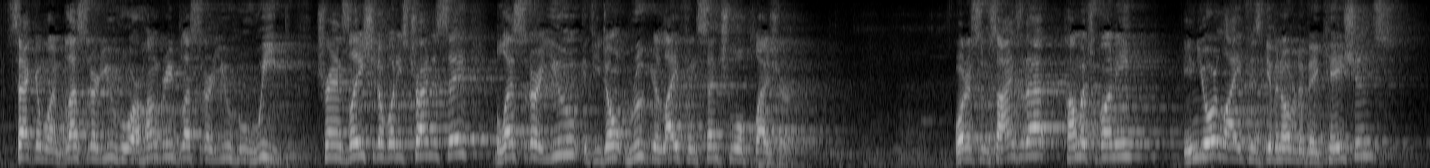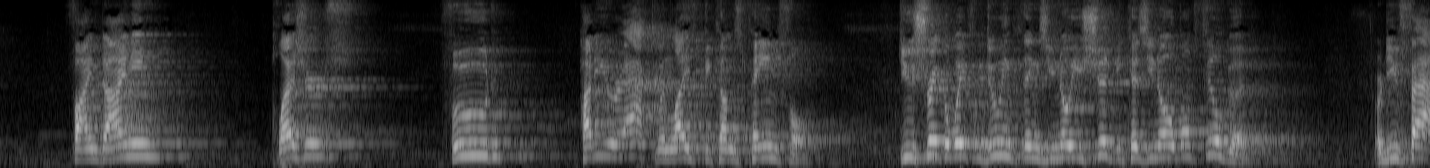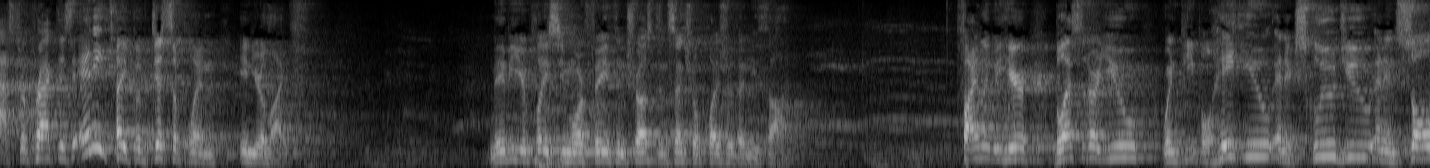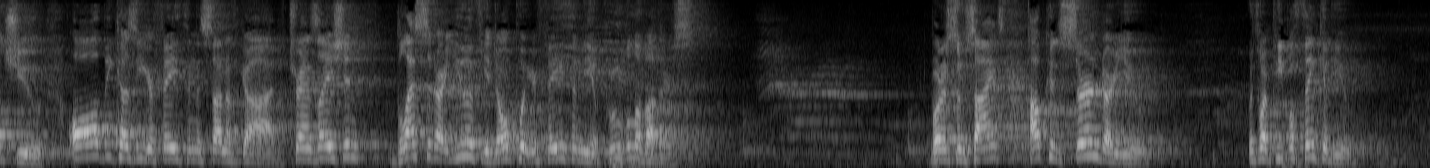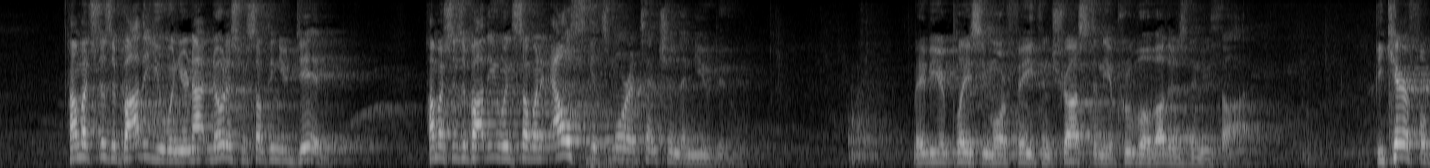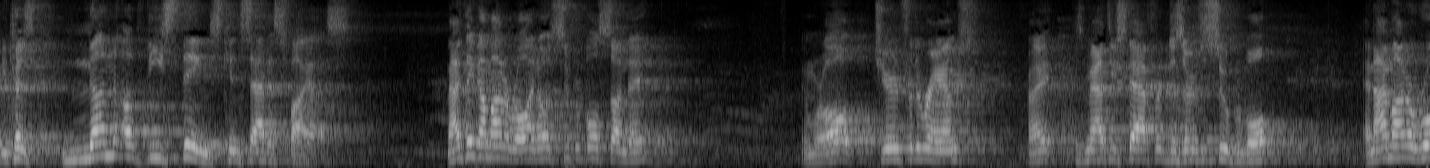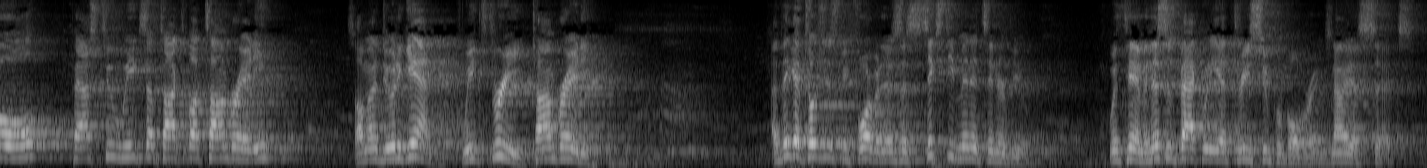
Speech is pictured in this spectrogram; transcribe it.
Second one, blessed are you who are hungry, blessed are you who weep. Translation of what he's trying to say Blessed are you if you don't root your life in sensual pleasure. What are some signs of that? How much money in your life is given over to vacations, fine dining, pleasures, Food. How do you react when life becomes painful? Do you shrink away from doing things you know you should because you know it won't feel good? Or do you fast or practice any type of discipline in your life? Maybe you're placing more faith and trust in sensual pleasure than you thought. Finally, we hear, Blessed are you when people hate you and exclude you and insult you, all because of your faith in the Son of God. Translation Blessed are you if you don't put your faith in the approval of others. What are some signs? How concerned are you with what people think of you? How much does it bother you when you're not noticed for something you did? How much does it bother you when someone else gets more attention than you do? Maybe you're placing more faith and trust in the approval of others than you thought. Be careful because none of these things can satisfy us. And I think I'm on a roll. I know it's Super Bowl Sunday, and we're all cheering for the Rams, right? Because Matthew Stafford deserves a Super Bowl. And I'm on a roll. Past two weeks, I've talked about Tom Brady. So I'm going to do it again. Week three, Tom Brady. I think I told you this before, but there's a 60 minutes interview with him. And this is back when he had three Super Bowl rings. Now he has six.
